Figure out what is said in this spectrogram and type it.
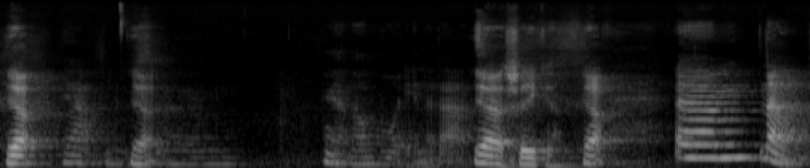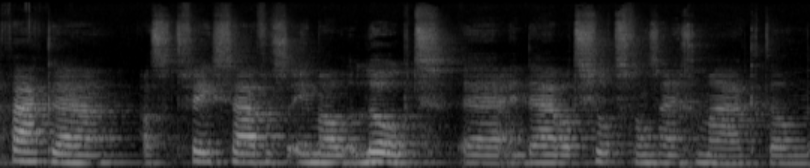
ja, ja, dus, Ja. ehm, ja, wel mooi inderdaad. ja, zeker. Ja, Ehm, nou, vaak eh, als het feest s'avonds eenmaal loopt eh, en daar wat shots van zijn gemaakt, dan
